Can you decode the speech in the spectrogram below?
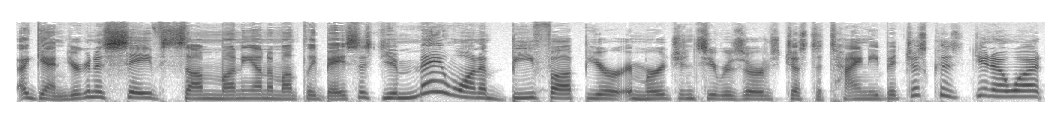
again, you're going to save some money on a monthly basis. You may want to beef up your emergency reserves just a tiny bit just cuz you know what?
